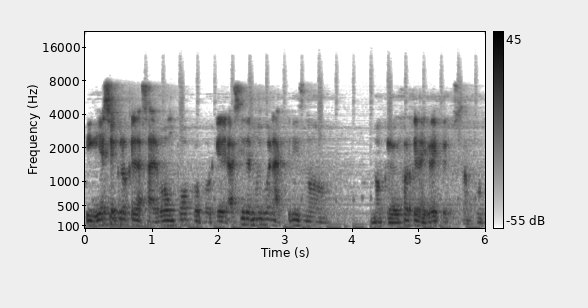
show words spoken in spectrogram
Y eso yo creo que la salvó un poco, porque así de muy buena actriz no, no creo. Jorge Negrete, pues tampoco.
